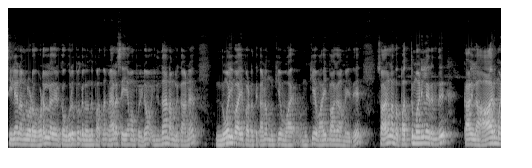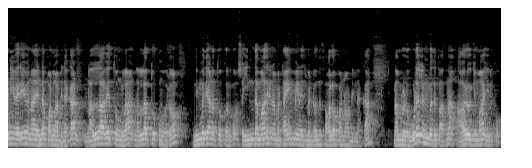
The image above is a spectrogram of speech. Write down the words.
சில நம்மளோட உடலில் இருக்க உறுப்புகள் வந்து பார்த்தோன்னா வேலை செய்யாமல் போயிடும். இதுதான் நம்மளுக்கான நோய் வாய்ப்படுறதுக்கான முக்கிய வாய் முக்கிய வாய்ப்பாக அமையுது. ஸோ அதனால் நம்ம பத்து மணிலேருந்து காலையில் ஆறு மணி வரையும் நான் என்ன பண்ணலாம் அப்படின்னாக்கா நல்லாவே தூங்கலாம். நல்லா தூக்கம் வரும். நிம்மதியான தூக்கம் இருக்கும். ஸோ இந்த மாதிரி நம்ம டைம் மேனேஜ்மெண்ட் வந்து ஃபாலோ பண்ணோம் அப்படின்னாக்கா நம்மளோட உடல் என்பது பார்த்தோன்னா ஆரோக்கியமாக இருக்கும்.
